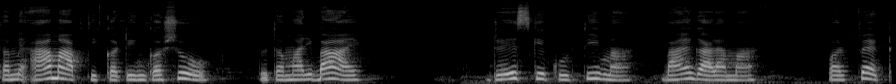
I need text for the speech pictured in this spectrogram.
તમે આ માપથી કટિંગ કરશો તો તમારી બાય ડ્રેસ કે કુર્તીમાં બાય ગાળામાં પરફેક્ટ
